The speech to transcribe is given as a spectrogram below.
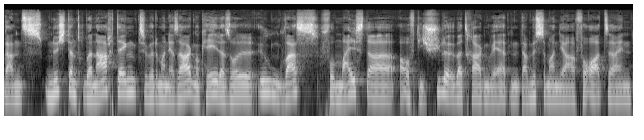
ganz nüchtern drüber nachdenkt, würde man ja sagen, okay, da soll irgendwas vom Meister auf die Schüler übertragen werden. Da müsste man ja vor Ort sein.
